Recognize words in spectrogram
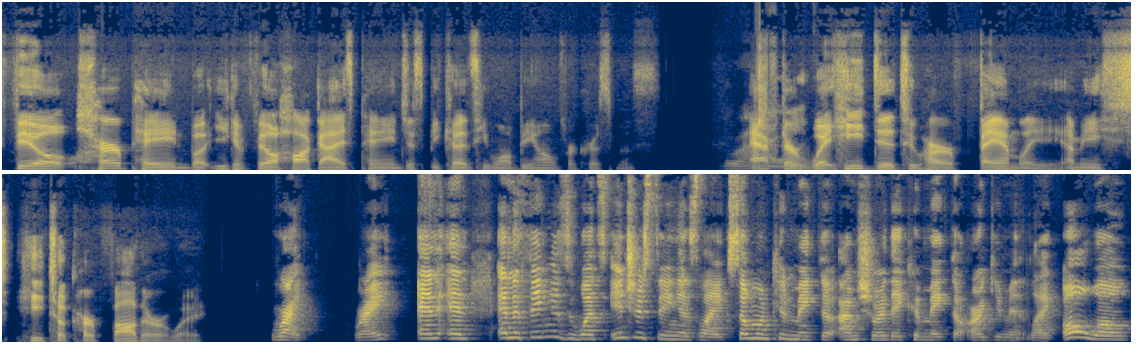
feel her pain, but you can feel Hawkeye's pain just because he won't be home for Christmas. Right. After what he did to her family. I mean, he took her father away. Right right and and and the thing is what's interesting is like someone can make the i'm sure they could make the argument like oh well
